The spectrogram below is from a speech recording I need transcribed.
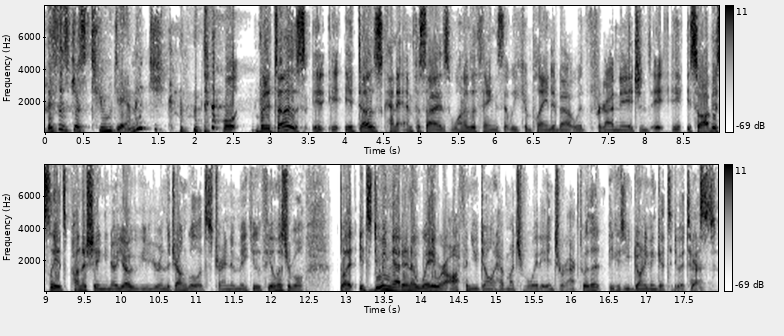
This is just two damage?" well but it does it, it, it does kind of emphasize one of the things that we complained about with forgotten age and it, it, so obviously it's punishing you know yo you're in the jungle it's trying to make you feel miserable. But it's doing that in a way where often you don't have much of a way to interact with it because you don't even get to do a test.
